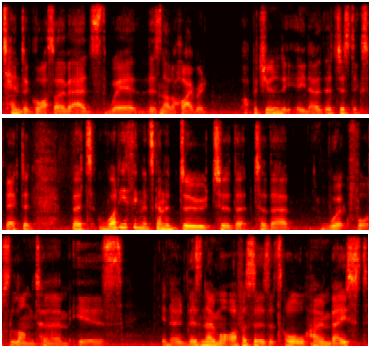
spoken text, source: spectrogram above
tend to gloss over ads where there's not a hybrid opportunity. You know, it's just expected. But what do you think that's going to do to the to the workforce long term? Is you know, there's no more offices. It's all home based.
